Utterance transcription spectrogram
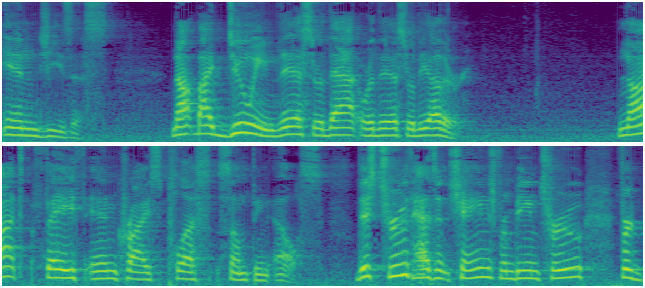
in Jesus, not by doing this or that or this or the other. Not faith in Christ plus something else. This truth hasn't changed from being true for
